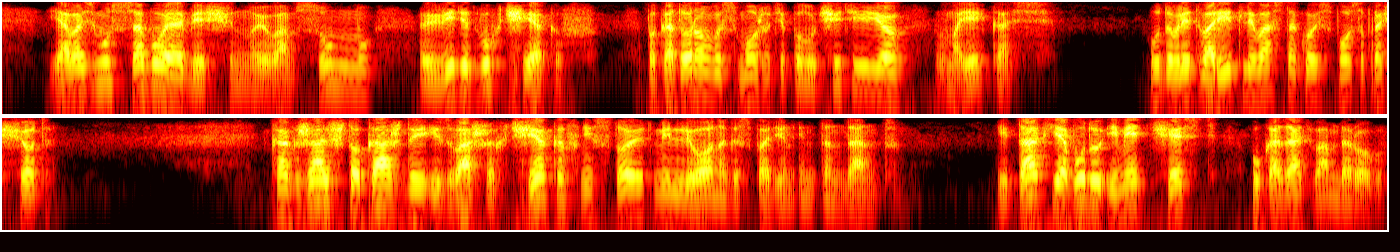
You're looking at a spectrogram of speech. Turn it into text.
— «я возьму с собой обещанную вам сумму в виде двух чеков, по которым вы сможете получить ее в моей кассе. Удовлетворит ли вас такой способ расчета?» «Как жаль, что каждый из ваших чеков не стоит миллиона, господин интендант. Итак, я буду иметь честь указать вам дорогу.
